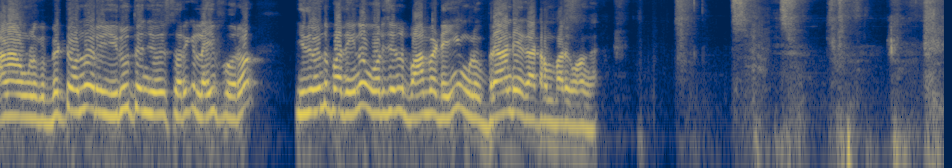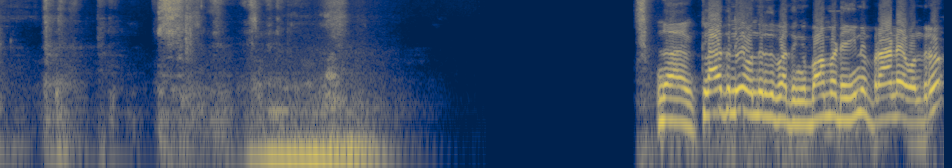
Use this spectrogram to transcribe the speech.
ஆனால் உங்களுக்கு பெட்டு வந்து ஒரு இருபத்தஞ்சு வருஷம் வரைக்கும் லைஃப் வரும். இது வந்து பார்த்தீங்கன்னா ஒரிஜினல் பாம்பே டைங்க உங்களுக்கு பிராண்டே காட்டுறோம் பாருங்க வாங்க. இந்த கிளாத்லயே வந்துருது பார்த்துங்க பாம்பே டைன்னு பிராண்டே வந்துடும்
